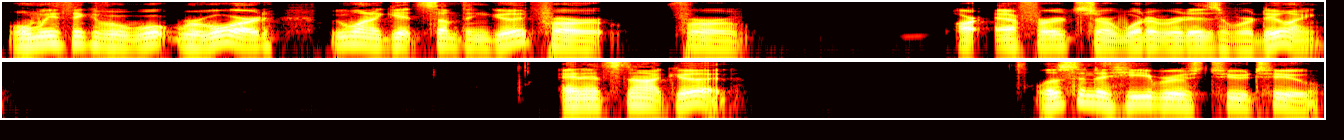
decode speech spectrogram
When we think of a reward, we want to get something good for for our efforts or whatever it is that we're doing. And it's not good. Listen to Hebrews 2 2.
